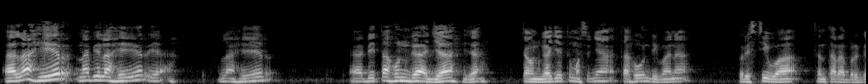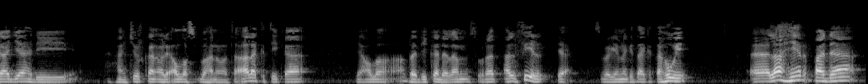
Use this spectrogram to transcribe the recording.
Uh, lahir, Nabi lahir ya lahir eh, di tahun gajah ya. Tahun gajah itu maksudnya tahun di mana peristiwa tentara bergajah dihancurkan oleh Allah Subhanahu wa taala ketika yang Allah abadikan dalam surat Al-Fil ya. Sebagaimana kita ketahui eh, lahir pada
